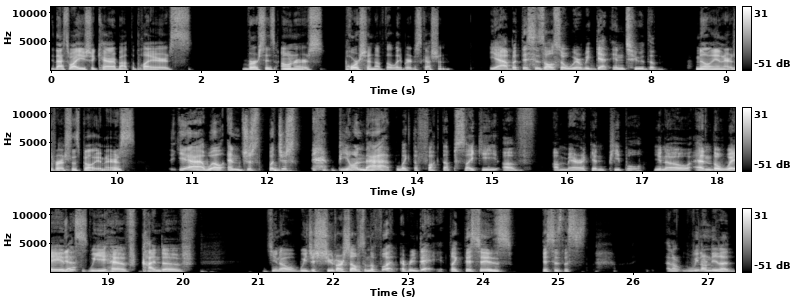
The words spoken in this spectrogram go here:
That's why you should care about the players versus owners portion of the labor discussion. Yeah, but this is also where we get into the millionaires versus billionaires. Yeah, well, and just but just beyond that, like the fucked up psyche of American people, you know, and the way yes. that we have kind of you know, we just shoot ourselves in the foot every day. Like this is this is this I don't we don't need to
